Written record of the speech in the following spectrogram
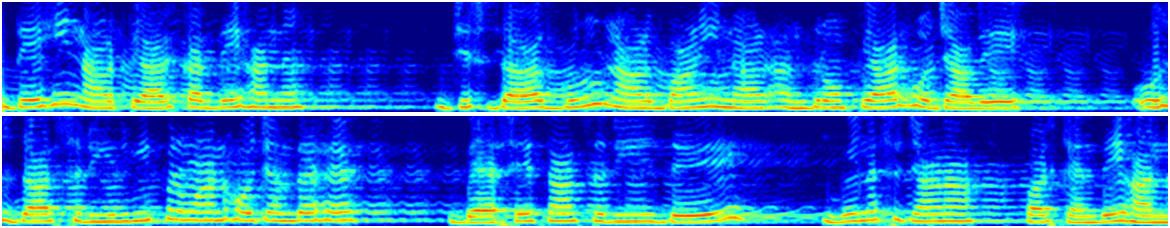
ਦੇਹੀ ਨਾਲ ਪਿਆਰ ਕਰਦੇ ਹਨ। ਜਿਸ ਦਾ ਗੁਰੂ ਨਾਲ ਬਾਣੀ ਨਾਲ ਅੰਦਰੋਂ ਪਿਆਰ ਹੋ ਜਾਵੇ ਉਸ ਦਾ ਸਰੀਰ ਵੀ ਪ੍ਰਵਾਨ ਹੋ ਜਾਂਦਾ ਹੈ। ਵੈਸੇ ਤਾਂ ਸਰੀਰ ਦੇ ਵਿਨਸ ਜਾਣਾ, ਪਰ ਕਹਿੰਦੇ ਹਨ,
